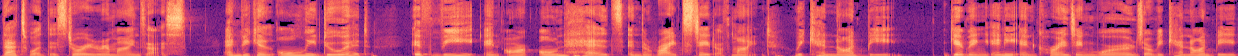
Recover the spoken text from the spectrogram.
That's what the story reminds us. And we can only do it if we, in our own heads, in the right state of mind. We cannot be giving any encouraging words or we cannot be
